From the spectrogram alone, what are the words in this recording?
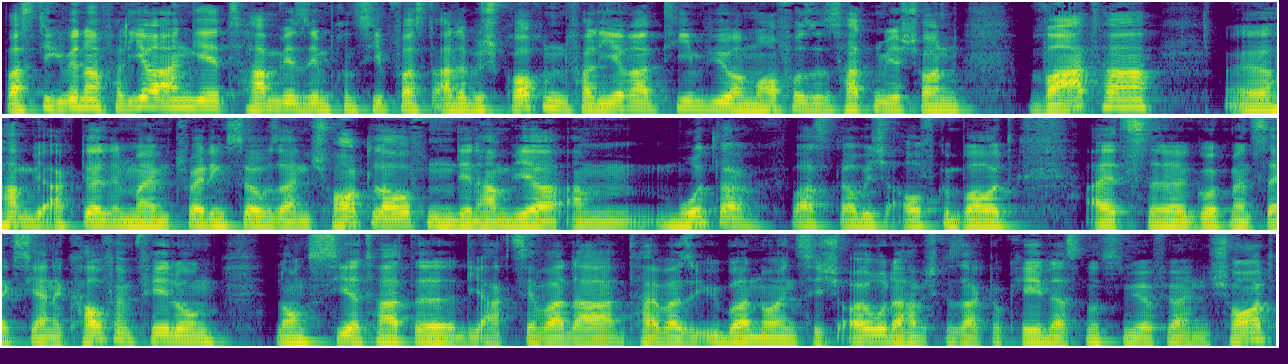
Was die Gewinner-Verlierer angeht, haben wir sie im Prinzip fast alle besprochen. Verlierer, Teamviewer, Morphosis hatten wir schon. Vata äh, haben wir aktuell in meinem Trading Service einen Short laufen. Den haben wir am Montag, war es glaube ich, aufgebaut, als äh, Goldman Sachs hier eine Kaufempfehlung lanciert hatte. Die Aktie war da teilweise über 90 Euro. Da habe ich gesagt, okay, das nutzen wir für einen Short.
